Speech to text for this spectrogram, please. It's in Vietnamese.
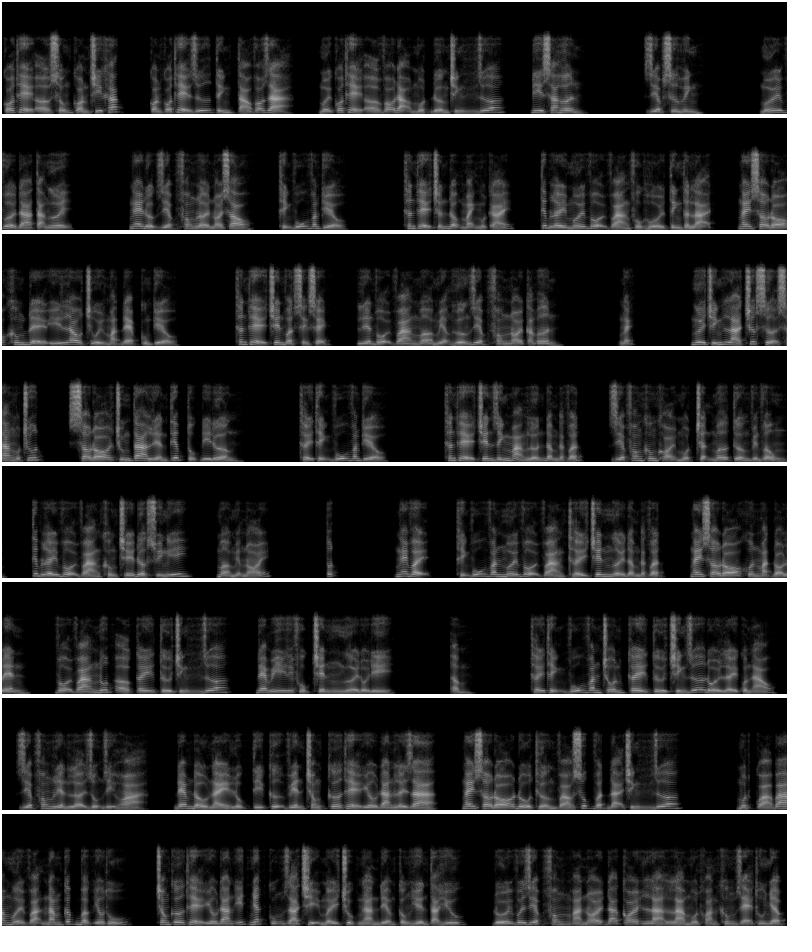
Có thể ở sống còn chi khắc, còn có thể giữ tỉnh táo võ giả, mới có thể ở võ đạo một đường chính giữa, đi xa hơn. Diệp Sư Minh mới vừa đa tạ ngươi. Nghe được Diệp Phong lời nói sau, thịnh vũ văn kiểu. Thân thể chấn động mạnh một cái, tiếp lấy mới vội vàng phục hồi tinh thần lại, ngay sau đó không để ý lau chùi mặt đẹp cùng tiểu. Thân thể trên vật sành sệch, liền vội vàng mở miệng hướng Diệp Phong nói cảm ơn. Ngậy! Ngươi chính là trước sửa sang một chút, sau đó chúng ta liền tiếp tục đi đường. Thấy thịnh Vũ Văn Kiều. Thân thể trên dính mảng lớn đậm đặc vật, Diệp Phong không khỏi một trận mơ tưởng viền vông, tiếp lấy vội vàng không chế được suy nghĩ, mở miệng nói. Tốt! Nghe vậy, thịnh Vũ Văn mới vội vàng thấy trên người đậm đặc vật, ngay sau đó khuôn mặt đỏ lên, vội vàng núp ở cây từ chính giữa, đem y phục trên người đổi đi. Ẩm. Thấy thịnh vũ văn trốn cây từ chính giữa đổi lấy quần áo, Diệp Phong liền lợi dụng dị hỏa, đem đầu này lục tí cự viên trong cơ thể yêu đan lấy ra, ngay sau đó đổ thưởng vào xúc vật đại chính giữa. Một quả ba mười vạn năm cấp bậc yêu thú, trong cơ thể yêu đan ít nhất cũng giá trị mấy chục ngàn điểm cống hiến tả hưu, đối với Diệp Phong mà nói đã coi là là một khoản không rẻ thu nhập.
